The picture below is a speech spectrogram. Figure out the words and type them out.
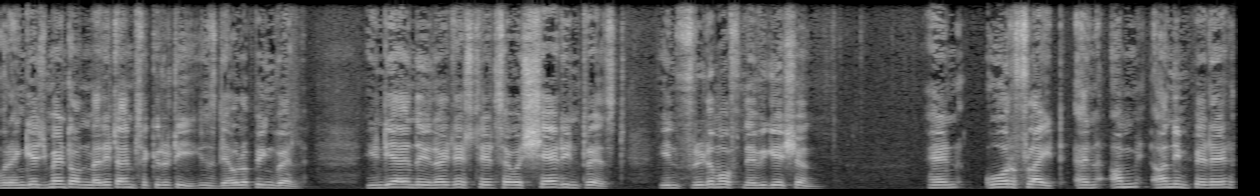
Our engagement on maritime security is developing well. India and the United States have a shared interest in freedom of navigation and overflight and un- unimpeded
